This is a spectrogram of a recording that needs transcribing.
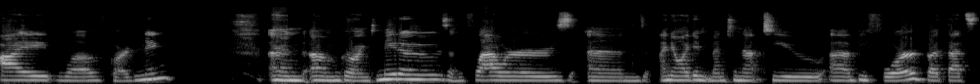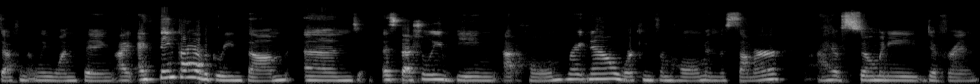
I love gardening and um, growing tomatoes and flowers. And I know I didn't mention that to you uh, before, but that's definitely one thing. I, I think I have a green thumb, and especially being at home right now, working from home in the summer, I have so many different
